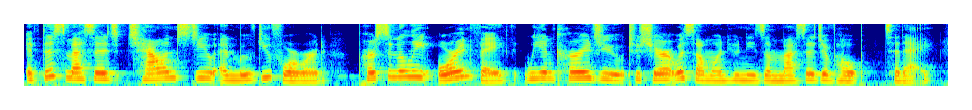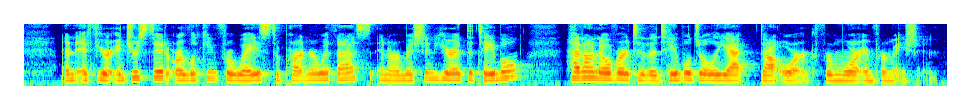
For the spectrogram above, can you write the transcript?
If this message challenged you and moved you forward, personally or in faith, we encourage you to share it with someone who needs a message of hope today. And if you're interested or looking for ways to partner with us in our mission here at the table, head on over to thetablejoliet.org for more information.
